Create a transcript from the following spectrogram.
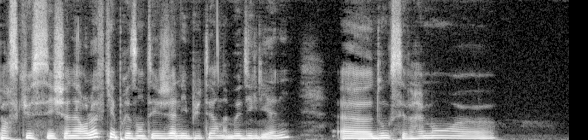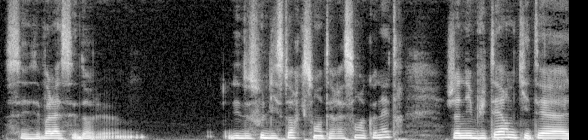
Parce que c'est Shanna Orloff qui a présenté Jeanne Buterne à Modigliani. Euh, donc c'est vraiment, euh, voilà, c'est dans le, les dessous de l'histoire qui sont intéressants à connaître. Jeanne Buterne, qui était à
